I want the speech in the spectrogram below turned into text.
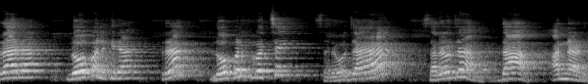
రారా లోపలికి రా రా లోపలికి వచ్చాయి. సరోజా సరోజా దా అన్నాడు.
